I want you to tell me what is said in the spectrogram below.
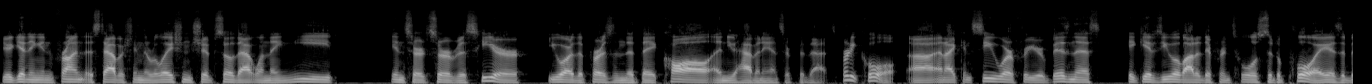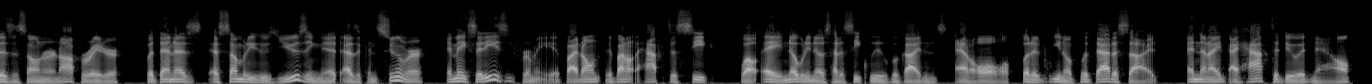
You're getting in front, establishing the relationship so that when they need insert service here, you are the person that they call and you have an answer for that. It's pretty cool. Uh, and I can see where for your business, it gives you a lot of different tools to deploy as a business owner and operator. But then as as somebody who's using it as a consumer, it makes it easy for me. If I don't if I don't have to seek well, A, nobody knows how to seek legal guidance at all. But you know, put that aside. And then I, I have to do it now.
